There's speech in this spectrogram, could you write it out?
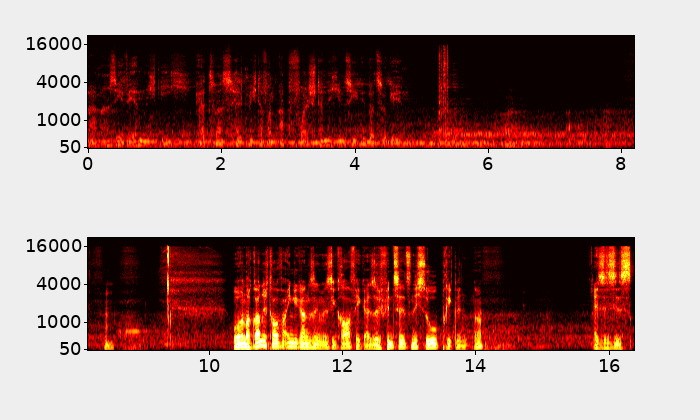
Aber sie werden nicht ich. Etwas hält mich davon ab, vollständig in sie überzugehen. Wo wir noch gar nicht drauf eingegangen sind, ist die Grafik. Also ich finde es jetzt nicht so prickelnd, ne? Also es ist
